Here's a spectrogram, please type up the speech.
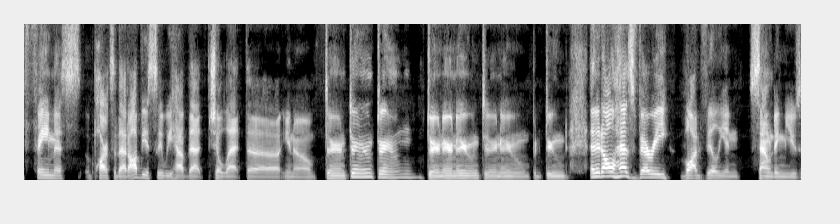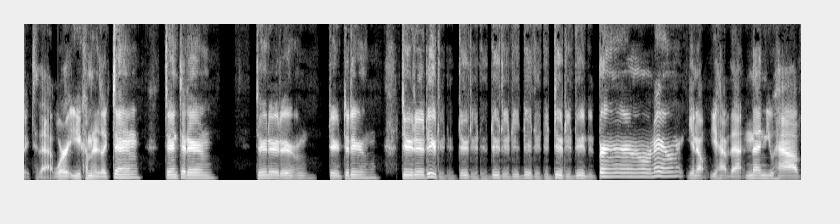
famous parts of that. Obviously, we have that Gillette, the you know, and it all has very vaudevillian sounding music to that, where you come in and like dun dun dun dun dun you know you have that and then you have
